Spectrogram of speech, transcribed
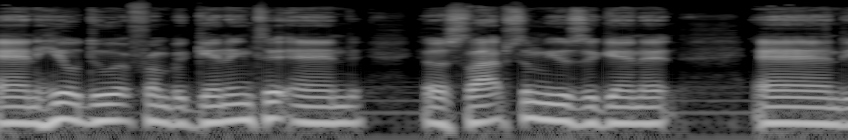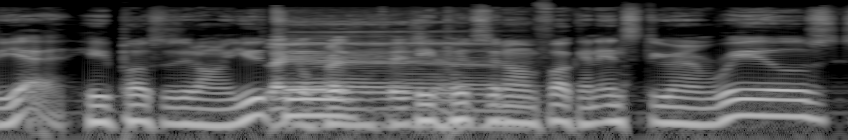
and he'll do it from beginning to end. He'll slap some music in it. And yeah, he posts it on YouTube. presentation. he puts it on fucking Instagram Reels.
